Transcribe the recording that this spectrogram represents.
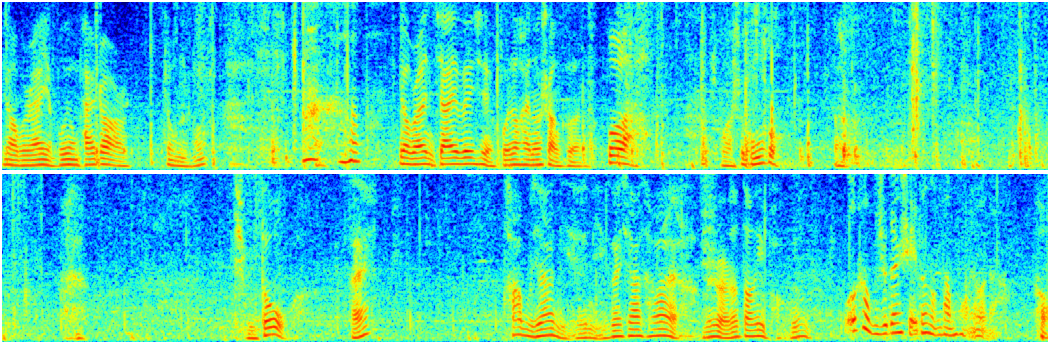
要不然也不用拍照证明了。要不然你加一微信，回头还能上课呢。不了，我是工作。啊，挺逗啊。哎，他不加你，你应该加他呀，没准能当一朋友呢。我可不是跟谁都能当朋友的。哦。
